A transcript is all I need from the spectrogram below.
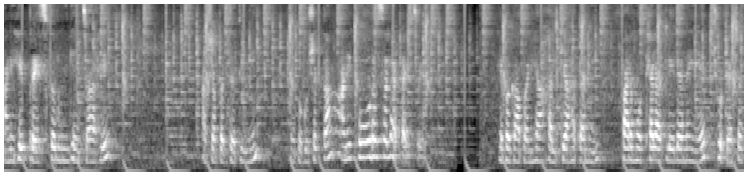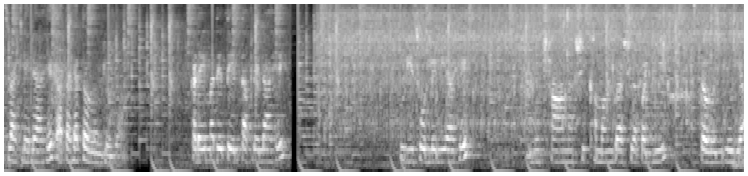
आणि हे प्रेस करून घ्यायचं आहे. अशा पद्धतीने. हे बघू शकता. आणि थोडंसं लाटायचं आहे हे बघा आपण ह्या हलक्या हाताने फार मोठ्या लाटलेल्या नाही आहेत छोट्याशाच लाटलेल्या आहेत. आता ह्या तळून घेऊया. कढईमध्ये तेल तापलेलं आहे. पुरी सोडलेली आहे. आणि छान अशी खमंग अशी आपण ही तळून घेऊया.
